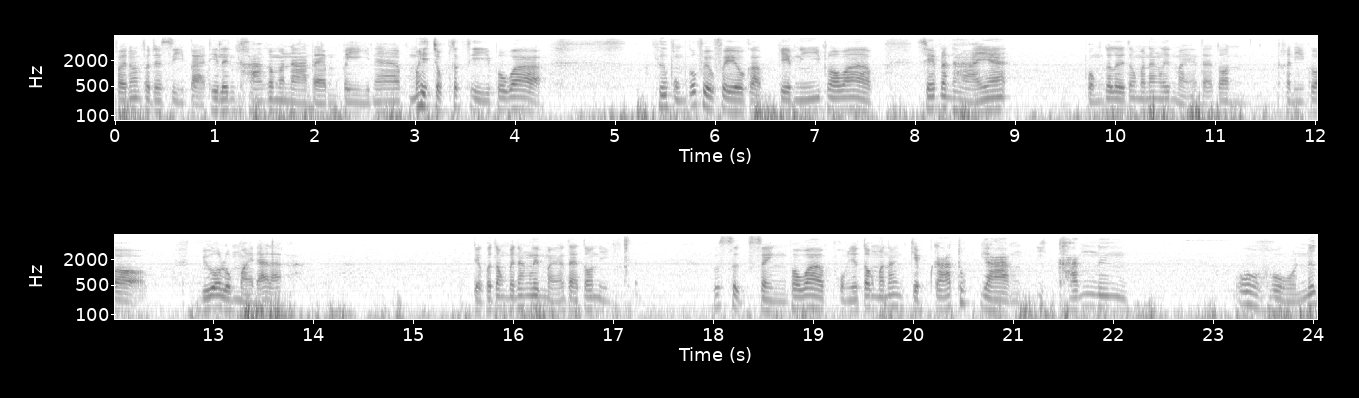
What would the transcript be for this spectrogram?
Final Fantasy 8 ที่เล่นค้างกันมานานแรมปีนะครับ ไม่จบสักทีเพราะว่า คือผมก็เฟลเฟลกับเกมนี้ เพราะว่าเซฟมันหายฮะผมก็เลยต้องมานั่งเล่นใหม่ตั้งแต่ต้นคราวนี้ก็บิวอารมณ์ใหม่ได้ละเดี๋ยวก็ต้องไปนั่งเล่นใหม่ตั้งแต่ต้นอีก รู้สึกเซ็งเพราะว่าผมจะต้องมานั่งเก็บการ์ดทุกอย่างอีกครั้งหนึ่งโอ้โห นึก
